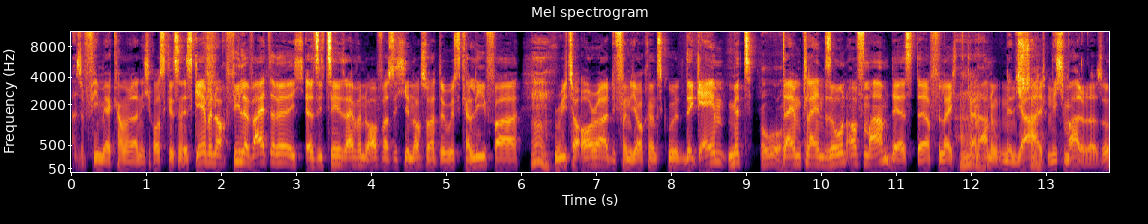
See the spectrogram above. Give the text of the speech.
also viel mehr kann man da nicht rauskissen. Es gäbe noch viele weitere. Ich, also ich zähle es einfach nur auf, was ich hier noch so hatte. Wiz Khalifa, hm. Rita Ora, die fand ich auch ganz cool. The Game mit oh. deinem kleinen Sohn auf dem Arm, der ist der vielleicht, ah, keine Ahnung, ein Jahr alt, nicht mal oder so.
